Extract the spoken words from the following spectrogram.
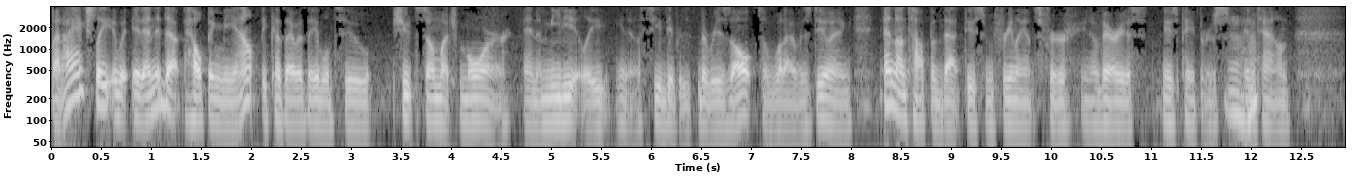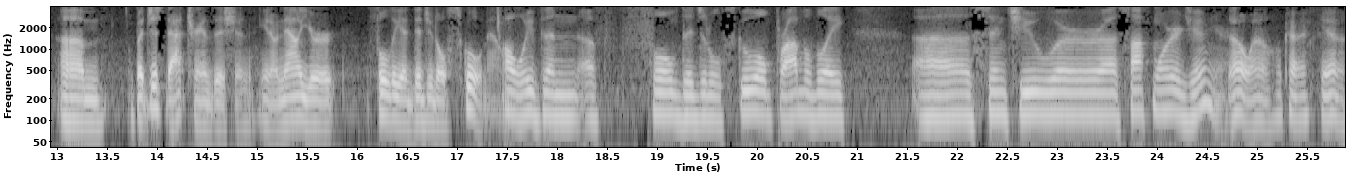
but I actually, it, it ended up helping me out because I was able to shoot so much more and immediately, you know, see the the results of what I was doing, and on top of that, do some freelance for you know various newspapers Mm-hmm. in town. Um, but just that transition, you know, now you're fully a digital school now. Oh, we've been a full digital school probably uh, since you were a sophomore or junior. Oh, wow, okay, yeah.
